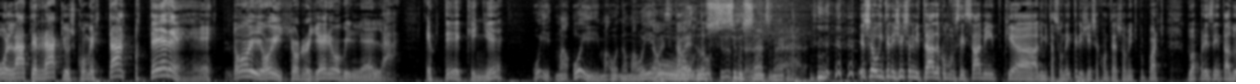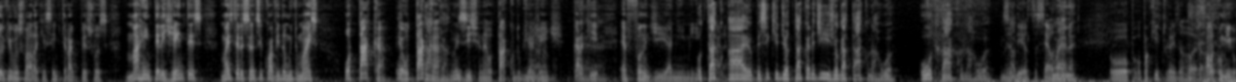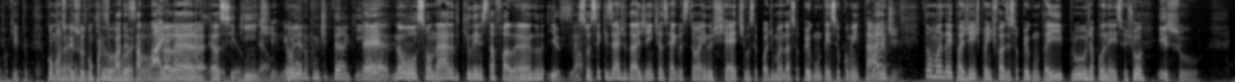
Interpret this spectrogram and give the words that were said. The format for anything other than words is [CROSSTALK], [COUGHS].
Olá, terráqueos, como estão ustedes? Estou hoje, sou Rogério Vilela. Você quem é? Oi, ma, oi, ma, não, ma, oi é Não, o, tá é tá o o Silvio, Silvio Santos, Santos, né, cara? [LAUGHS] Esse é o Inteligência Limitada, como vocês sabem, porque a limitação da inteligência acontece somente por parte do apresentador que vos fala aqui. Sempre trago pessoas mais inteligentes, mais interessantes e com a vida muito mais otaka. É otaka? Otaka. Não existe, né? Otaku do que a gente. Cara que é fã de anime. Otaku, cara. ah, eu pensei que o de otaku era de jogar taco na rua. Otaku na rua. Meu sabe? Deus do céu, Não é, Lene. né? Ô, ô, Paquito, Coisa horrorosa. fala comigo, Paquito. Como as Mano, pessoas vão participar dessa live Galera, é o Meu seguinte, não- Eu olhando pra um titã aqui, hein? É, não ouçam nada do que o Lênin está falando. E Exato. se você quiser ajudar a gente, as regras estão aí no chat. Você pode mandar sua pergunta aí, seu comentário. Mande! Então manda aí pra gente, pra gente fazer sua pergunta aí pro japonês, fechou? Isso.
